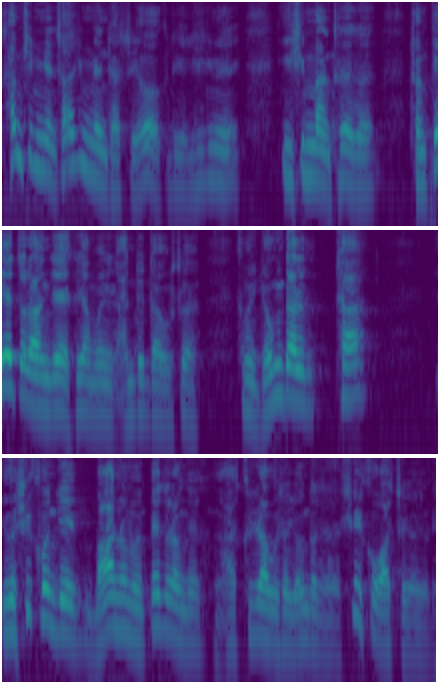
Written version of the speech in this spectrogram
30년 40년 됐어요. 그리고 20년 20 만 원 들어서 전 빼더라는 게 그냥 뭐 안 된다고 그래서 그러면 용달 차 이거 싣고인데 많으면 빼더란 게 아, 그러라고 해서 여기다 싣고 왔어요 여기.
